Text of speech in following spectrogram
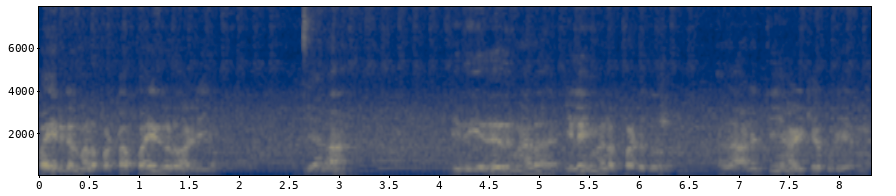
பயிர்கள் மேலே பட்டால் பயிர்களும் அழியும். ஏன்னா இது எது எது மேலே இலை மேலே படுதோ அது அனைத்தையும் அழிக்கக்கூடியதுங்க.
